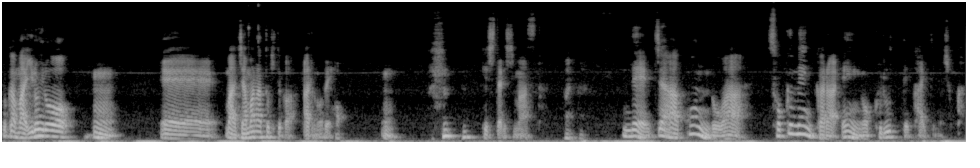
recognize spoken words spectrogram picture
とか、まあ、いろいろ、うん。えー、まあ邪魔な時とかあるのであ、うん、消したりしますと。はいはい。で、じゃあ今度は側面から円をくるって書いてみましょうか。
